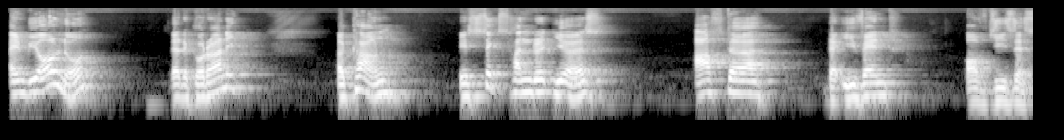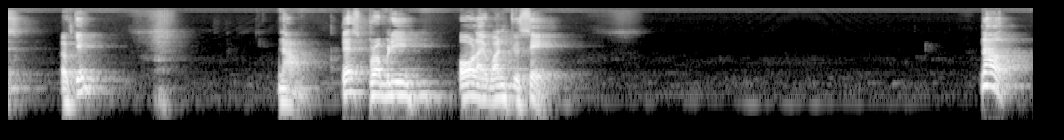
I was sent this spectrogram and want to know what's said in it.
And we all know that the Quranic account is 600 years after the event of Jesus. Okay? Now, that's probably all I want to say. Now,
